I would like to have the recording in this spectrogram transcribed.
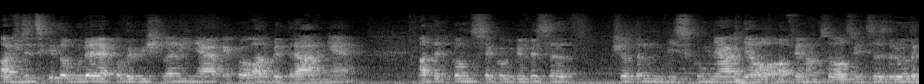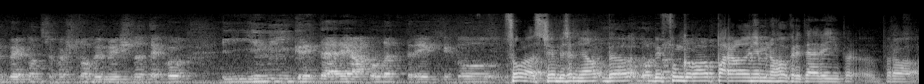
a vždycky to bude jako vymyšlený nějak jako arbitrárně a teď konc, jako kdyby se šel ten výzkum nějak dělal a financoval z více zdrojů, tak by jako třeba šlo vymýšlet jako jiný kritéria, podle kterých jako... Souhlas, že by se měl, byl, by fungovalo paralelně mnoho kritérií pro, pro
